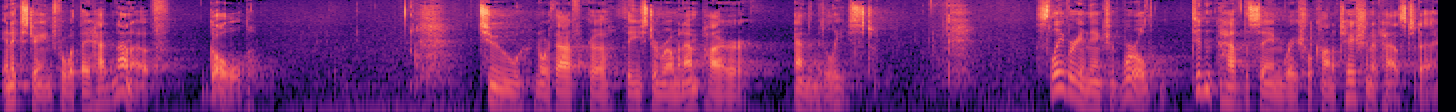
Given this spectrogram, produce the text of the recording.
in exchange for what they had none of, gold. To North Africa, the Eastern Roman Empire, and the Middle East. Slavery in the ancient world didn't have the same racial connotation it has today.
